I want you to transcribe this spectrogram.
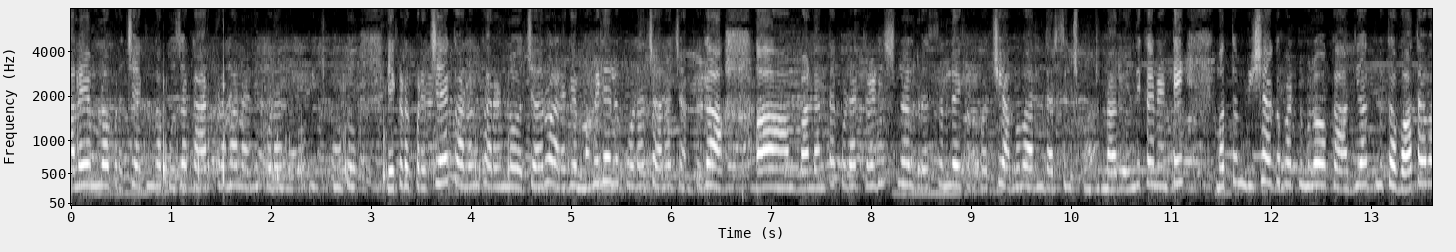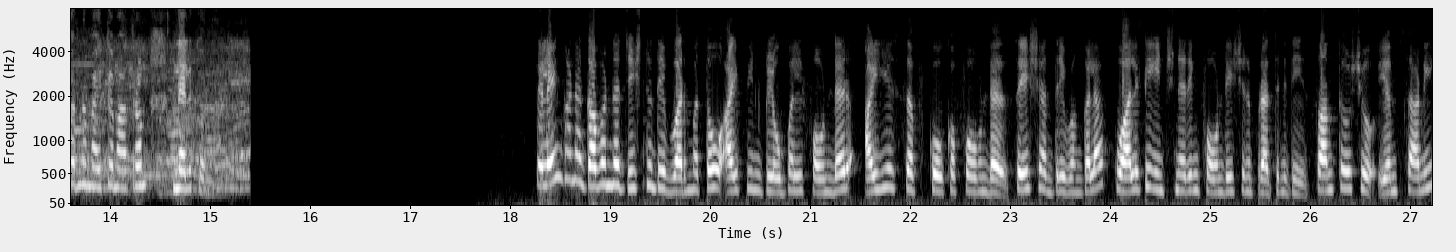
ఆలయంలో ప్రత్యేకంగా పూజా కార్యక్రమాలన్నీ కూడా నిర్వహించుకుంటూ ఇక్కడ ప్రత్యేక అలంకారంలో వచ్చారు. అలాగే మహిళలు కూడా చాలా చక్కగా వాళ్ళంతా కూడా ట్రెడిషనల్ డ్రెస్సుల్లో ఇక్కడికి వచ్చి వారిని దర్శించుకుంటున్నారు. ఎందుకనంటే మొత్తం విశాఖపట్నంలో ఒక ఆధ్యాత్మిక వాతావరణం అయితే మాత్రం నెలకొంది. తెలంగాణ గవర్నర్ జిష్ణుదేవ్ వర్మతో ఐపిన్ గ్లోబల్ ఫౌండర్ ఐఎస్ఎఫ్ కోక founder Seshadri Vangala quality engineering foundation ప్రతినిధి సంతోష్ ఎంసాని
